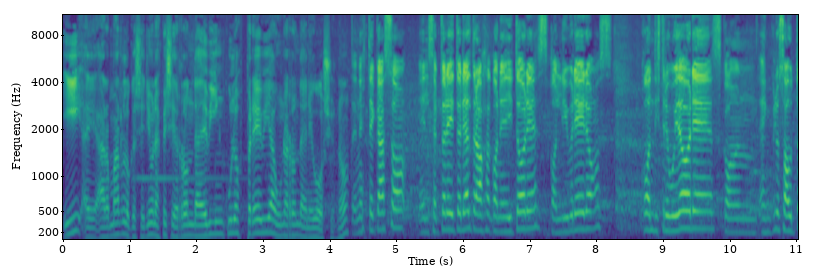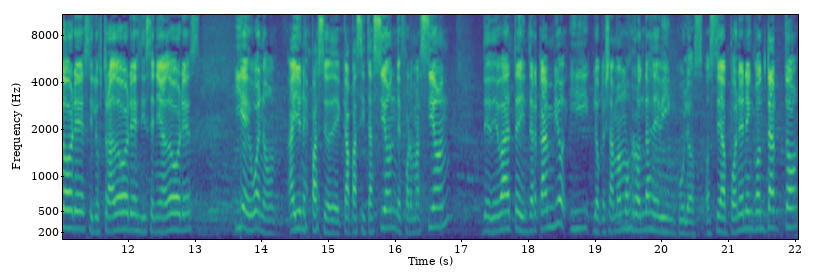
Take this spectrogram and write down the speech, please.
y eh, armar lo que sería una especie de ronda de vínculos previa a una ronda de negocios. ¿no? En este caso el sector editorial trabaja con editores, con libreros, con distribuidores, con incluso autores, ilustradores, diseñadores. Y eh, bueno, hay un espacio de capacitación, de formación, de debate, de intercambio y lo que llamamos rondas de vínculos, o sea, poner en contacto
